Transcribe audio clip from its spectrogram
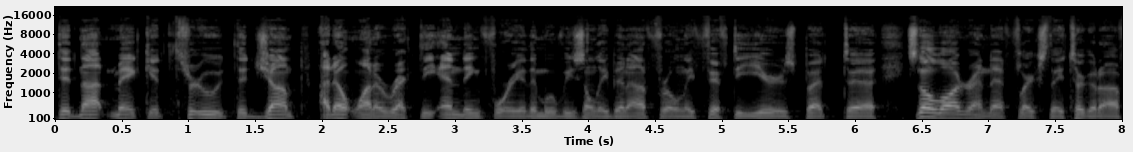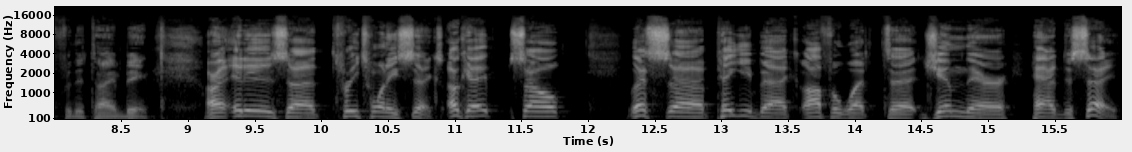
did not make it through the jump. I don't want to wreck the ending for you. The movie's only been out for only 50 years, but it's no longer on Netflix. They took it off for the time being. All right, it is uh, 326. Okay, so let's piggyback off of what Jim there had to say.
